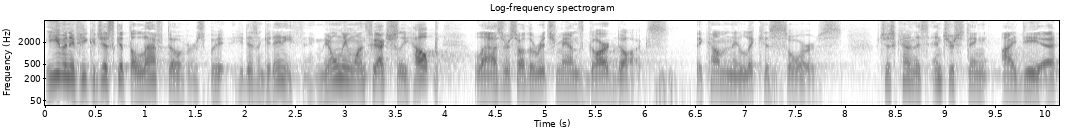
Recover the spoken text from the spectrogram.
Even if he could just get the leftovers, but he doesn't get anything. The only ones who actually help Lazarus are the rich man's guard dogs. They come and they lick his sores. Is kind of this interesting idea.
